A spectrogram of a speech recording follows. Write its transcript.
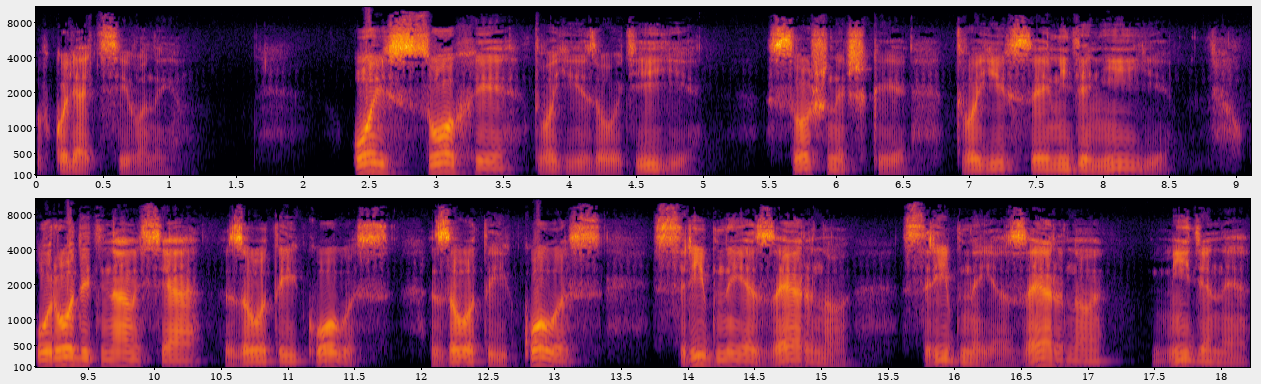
в колядці вони. Ой сохи твої золотії, сошнички твої все мідянії, уродить намся золотий колос, золотий колос, срібне зерно, срібне зерно, мідяне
